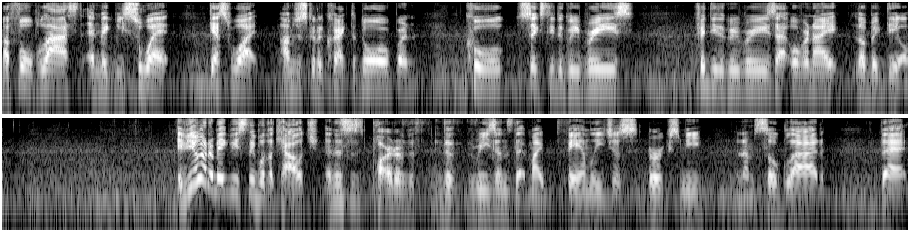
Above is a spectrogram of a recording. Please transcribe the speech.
a full blast and make me sweat. Guess what? I'm just going to crack the door open, cool 60 degree breeze, 50 degree breeze overnight, no big deal. If you're going to make me sleep on the couch, and this is part of the, the reasons that my family just irks me, and I'm so glad that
